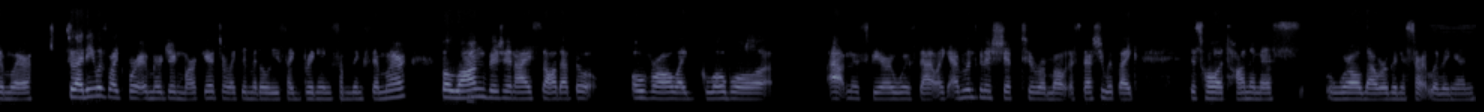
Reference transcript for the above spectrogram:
similar. So the idea was like for emerging markets or like the middle east like bringing something similar. But mm. long vision i saw that the overall like global atmosphere was that like everyone's going to shift to remote especially with like this whole autonomous world that we're going to start living in.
